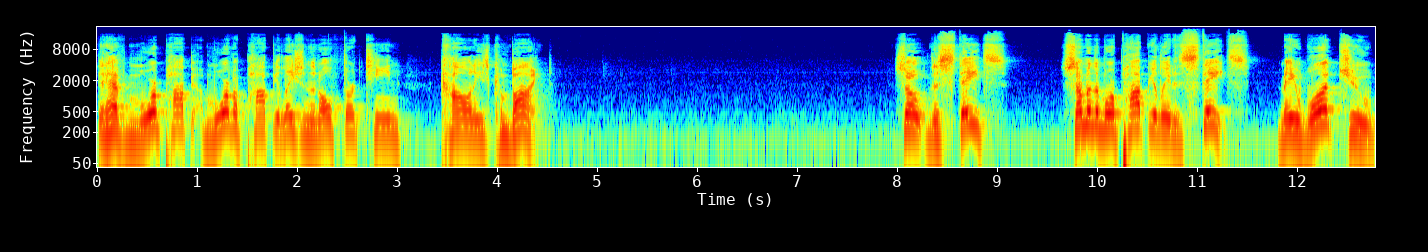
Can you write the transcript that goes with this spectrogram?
that have more, pop- more of a population than all 13 colonies combined. So the states, some of the more populated states, may want to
